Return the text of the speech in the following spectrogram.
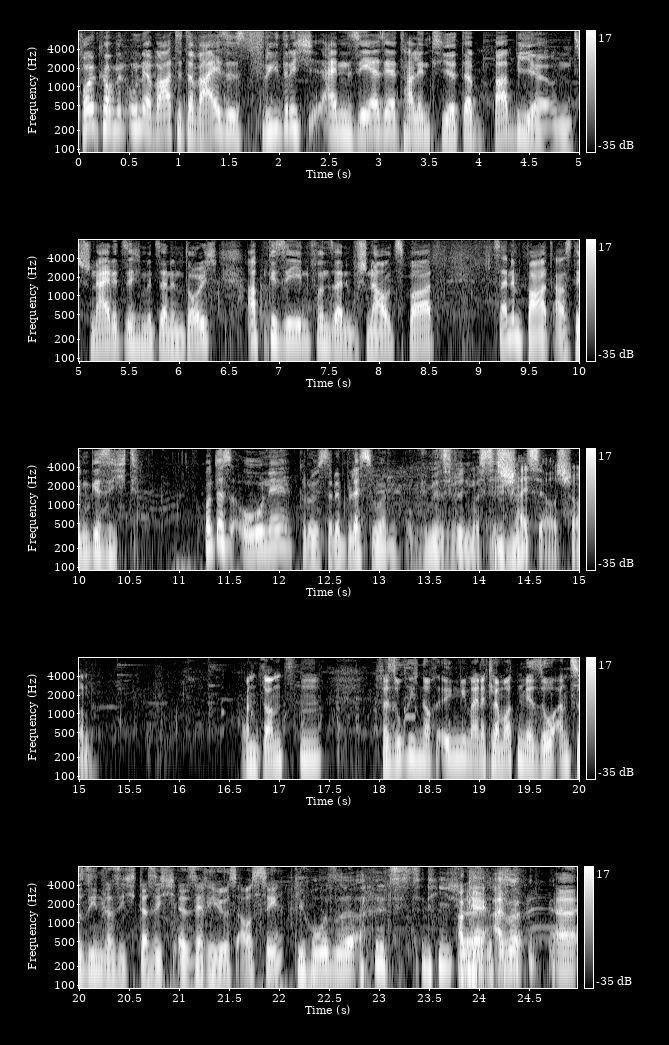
Vollkommen unerwarteterweise ist Friedrich ein sehr, sehr talentierter Barbier und schneidet sich mit seinem Dolch, abgesehen von seinem Schnauzbart, seinem Bart aus dem Gesicht. Und das ohne größere Blessuren. um Himmels Willen muss das scheiße ausschauen. Ansonsten versuche ich noch irgendwie meine Klamotten mir so anzuziehen, dass ich, dass ich äh, seriös aussehe. Die Hose als T-Shirt. Okay, also äh,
